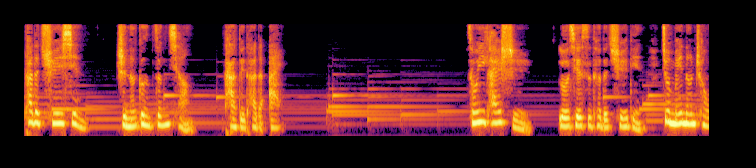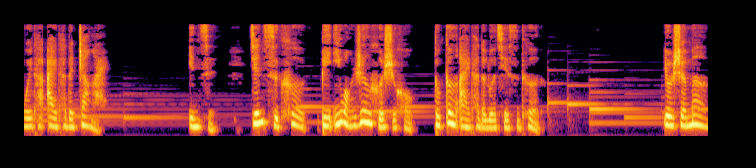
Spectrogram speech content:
他的缺陷只能更增强他对他的爱。从一开始，罗切斯特的缺点就没能成为他爱他的障碍。因此，简此刻比以往任何时候都更爱他的罗切斯特了。有什么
